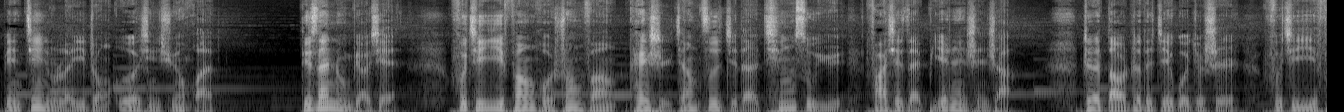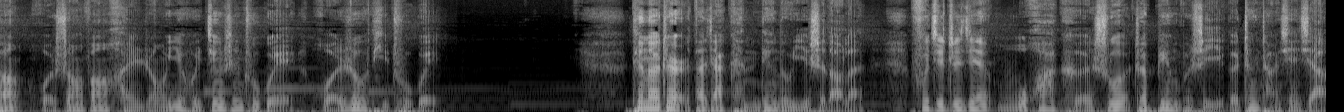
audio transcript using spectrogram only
便进入了一种恶性循环。第三种表现，夫妻一方或双方开始将自己的倾诉欲发泄在别人身上，这导致的结果就是夫妻一方或双方很容易会精神出轨或肉体出轨。听到这儿，大家肯定都意识到了，夫妻之间无话可说，这并不是一个正常现象，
